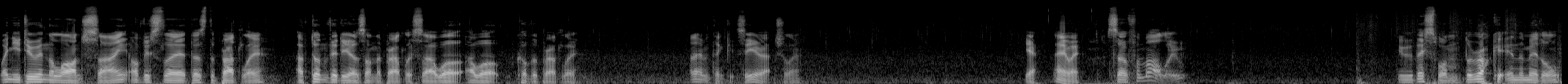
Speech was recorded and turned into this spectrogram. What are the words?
when you're doing the launch site, obviously there's the Bradley. I've done videos on the Bradley, so I won't I won't cover Bradley. I don't think it's here actually. Yeah, anyway. So for loot, do this one, the rocket in the middle.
